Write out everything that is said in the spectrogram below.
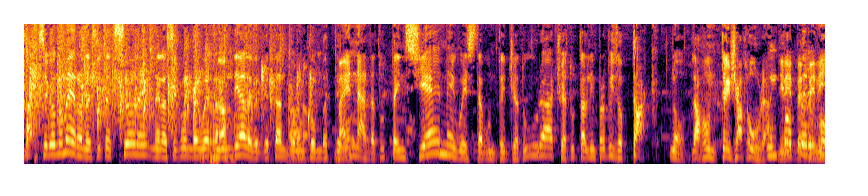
Ma secondo me era una citazione nella seconda guerra mondiale perché tanto No, non no. combatteva. Ma è nata tutta insieme questa punteggiatura, cioè tutta all'improvviso, tac, No. la punteggiatura, un po' direbbe per Benigni.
